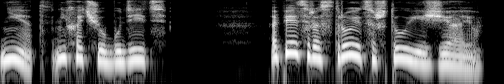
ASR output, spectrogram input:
«Нет, не хочу будить. Опять расстроиться, что уезжаю.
